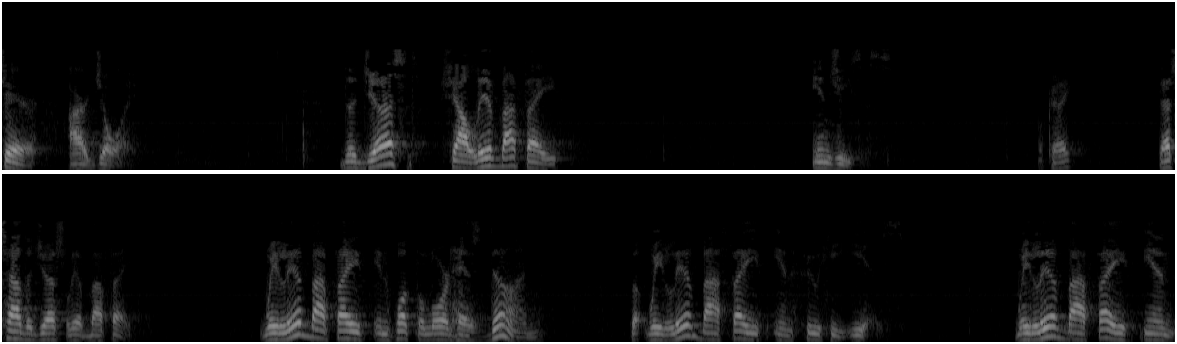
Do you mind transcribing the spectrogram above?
share our joy. The just shall live by faith in Jesus. Okay? That's how the just live by faith. We live by faith in what the Lord has done, but we live by faith in who He is. We live by faith in,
